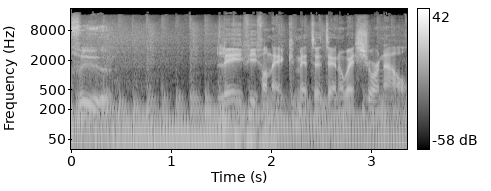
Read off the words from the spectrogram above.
12 uur. Levi van Eck met het NOS-journaal.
